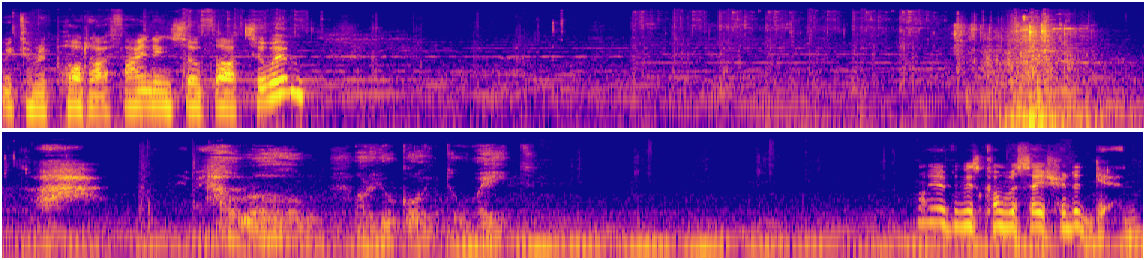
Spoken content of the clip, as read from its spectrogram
we can report our findings so far to him. Ah, How long are you going to wait? Are we having this conversation again?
